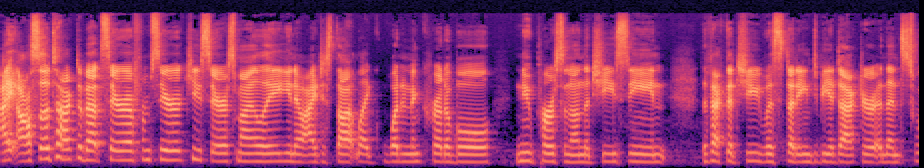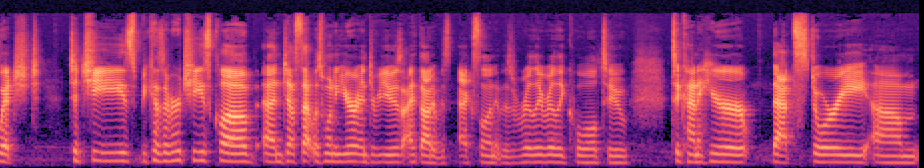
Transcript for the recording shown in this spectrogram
I also talked about Sarah from Syracuse, Sarah Smiley. You know, I just thought like, what an incredible new person on the cheese scene. The fact that she was studying to be a doctor and then switched to cheese because of her cheese club and just that was one of your interviews i thought it was excellent it was really really cool to to kind of hear that story um,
